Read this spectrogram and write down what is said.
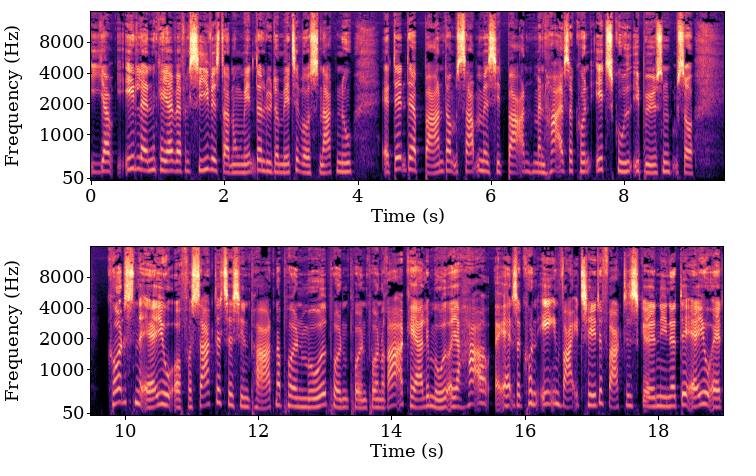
jeg, et eller andet kan jeg i hvert fald sige, hvis der er nogle mænd, der lytter med til vores snak nu, at den der barndom sammen med sit barn, man har altså kun et skud i bøssen, så kunsten er jo at få sagt det til sin partner på en måde, på en, på en, på en rar, kærlig måde. Og jeg har altså kun én vej til det faktisk, øh, Nina. Det er jo, at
